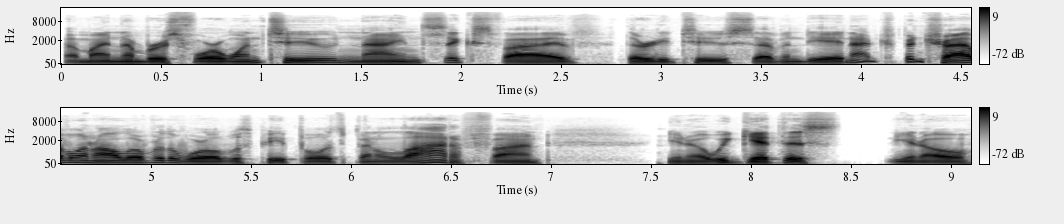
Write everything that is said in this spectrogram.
Uh, my number is 412-965-3278. I've been traveling all over the world with people. It's been a lot of fun you know, we get this, you know,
